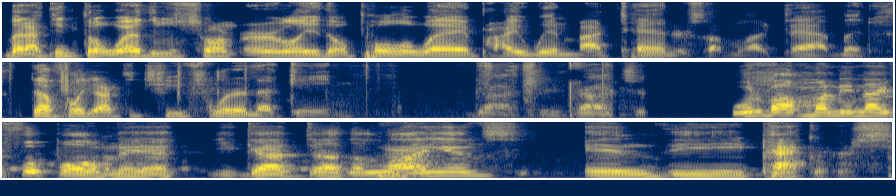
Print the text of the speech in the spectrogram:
but I think they'll weather the storm early. They'll pull away, probably win by ten or something like that. But definitely got the Chiefs winning that game. Gotcha, gotcha. What about Monday Night Football, man? You got uh, the Lions and the Packers.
